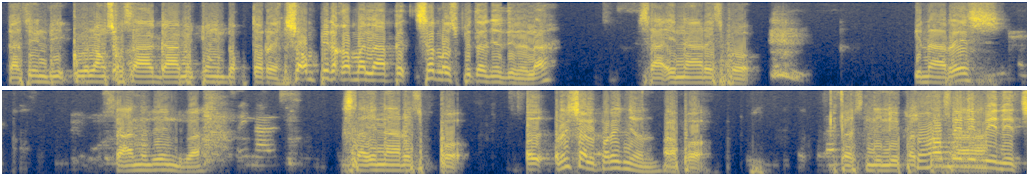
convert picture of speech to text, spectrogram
Kasi hindi kulang po sa gamit yung doktor eh. So, ang pinakamalapit, saan hospital niya dinala? Sa Inares po. Inares? Sa ano din, di ba? Sa Inares po. Uh, Rizal pa rin yun. Apo. Tapos nilipat So, po how many sa minutes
